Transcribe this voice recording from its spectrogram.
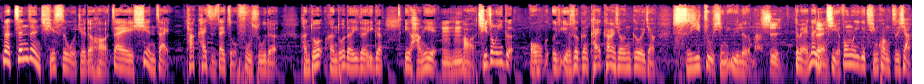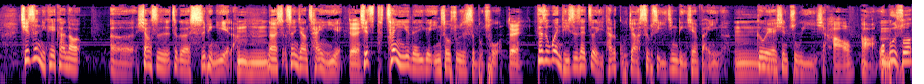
那真正其实我觉得哈，在现在它开始在走复苏的很多很多的一个一个一个行业，嗯哼，啊，其中一个我有时候跟开开玩笑跟各位讲，食衣住行娱乐嘛，是对不对？那你解封的一个情况之下，其实你可以看到。呃，像是这个食品业啦，嗯哼，那甚至像餐饮业，对，其实餐饮业的一个营收数字是不错，对，但是问题是在这里，它的股价是不是已经领先反应了？嗯，各位要先注意一下。好啊，我不是说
